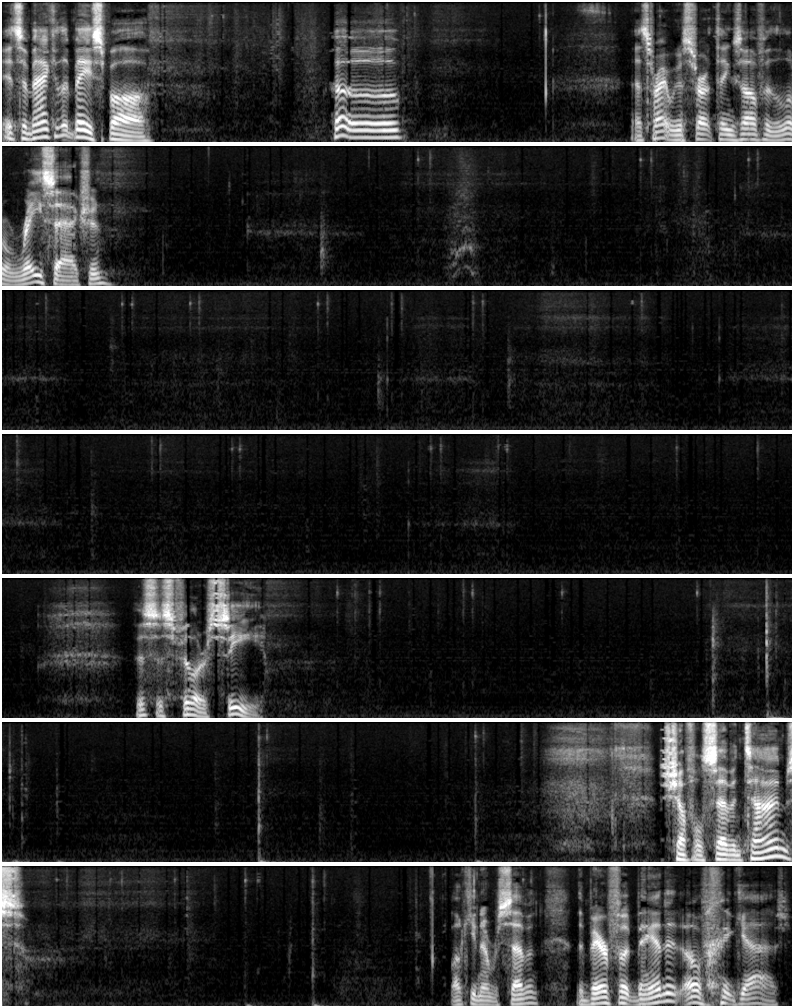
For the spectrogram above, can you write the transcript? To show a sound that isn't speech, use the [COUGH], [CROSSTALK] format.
It's Immaculate Baseball. Ho! That's right. We're going to start things off with a little race action. This is filler C. Shuffle seven times. Lucky number seven. The Barefoot Bandit. Oh [LAUGHS] my gosh.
